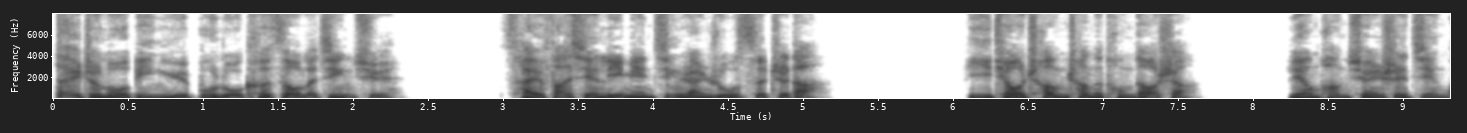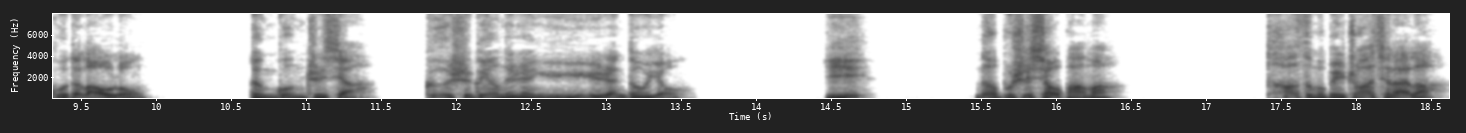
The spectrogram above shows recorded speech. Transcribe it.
带着罗宾与布鲁克走了进去，才发现里面竟然如此之大。一条长长的通道上，两旁全是坚固的牢笼，灯光之下，各式各样的人鱼与鱼人都有。咦，那不是小巴吗？他怎么被抓起来了？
